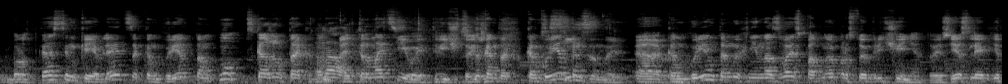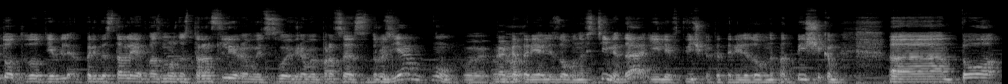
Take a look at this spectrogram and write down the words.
Бродкастинг и является конкурентом, ну, скажем так, Аналогом. альтернативой Twitch. То есть кон- так, конкурентом, э, конкурентом их не назвать по одной простой причине. То есть, если и тот, и тот явля- предоставляет возможность транслировать свой игровой процесс друзьям, ну, как Мгм. это реализовано в Steam, да, или в Twitch, как это реализовано подписчикам, э, то,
